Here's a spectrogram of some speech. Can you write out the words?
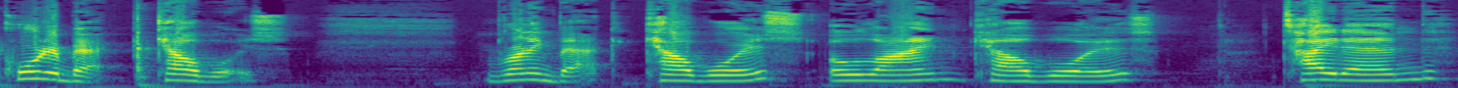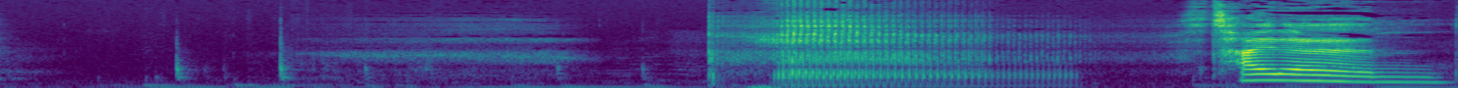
Quarterback, Cowboys. Running back, Cowboys. O line, Cowboys. Tight end. Tight end.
